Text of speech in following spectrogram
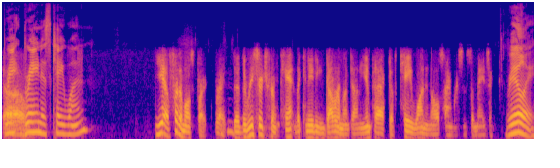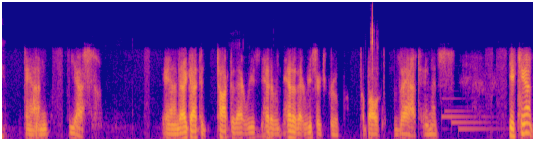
Brain, uh, brain is K1. yeah, for the most part, right. Mhm. The, the research from can- the Canadian government on the impact of K1 in Alzheimer's is amazing. Really? And yes, and I got to talk to that re- head of head of that research group about that, and it's you can't.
